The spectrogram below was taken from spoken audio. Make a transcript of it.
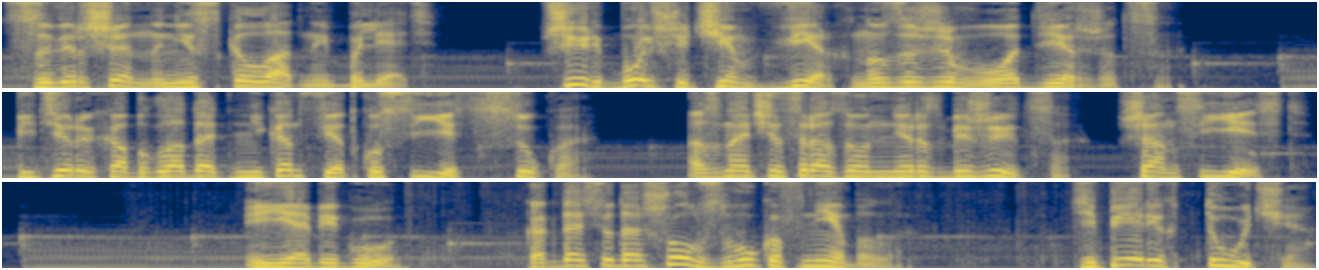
Совершенно нескладный, блядь. Ширь больше, чем вверх, но за живот держится. Пятерых обгладать не конфетку съесть, сука. А значит, сразу он не разбежится. Шанс есть. И я бегу. Когда сюда шел, звуков не было. Теперь их туча.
